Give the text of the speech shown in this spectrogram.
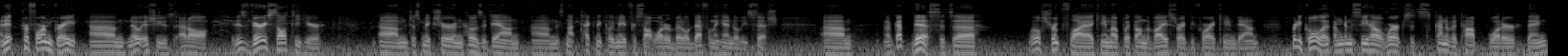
and it performed great, um, no issues at all. It is very salty here. Um, just make sure and hose it down. Um, it's not technically made for saltwater, but it'll definitely handle these fish. Um, and I've got this, it's a little shrimp fly I came up with on the vise right before I came down It's pretty cool. I'm gonna see how it works. It's kind of a top water thing.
